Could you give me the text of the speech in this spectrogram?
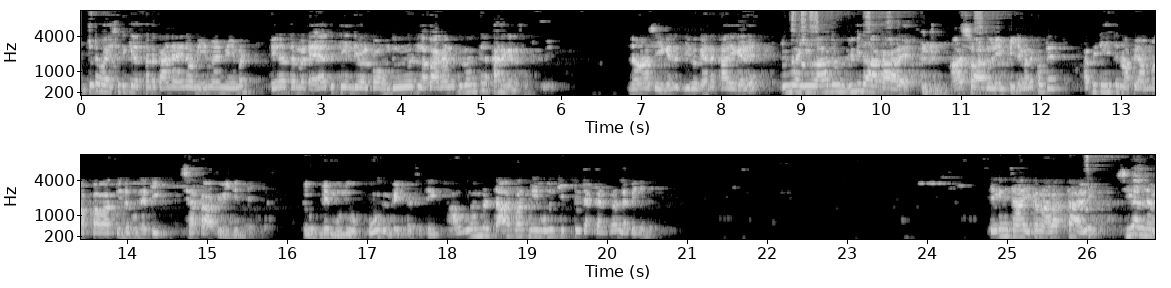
උඩට වයසට ගියත් මට කන ඇහෙනවා මෙහෙමයි මෙහෙමයි. ඒ නැත්නම් මට ඈත තියෙන දේවල් බව හොඳට ලබා ගන්න පුළුවන් කියලා කන ගැන සතුටු නාසය ගැන, දිව ගැන, කය ගැන ඉන්න ඒ වගේ විවිධ ආකාර ආස්වාද වලින් පිළිවෙලකොට අපිට හිතෙන අපේ අම්මා අප්පාවත් ඉඳපු නැති සැප අපි විඳින්නේ. නමුත් මේ මුළු ඔක්කොම පිටපතේ ආවම තාක්වත් මේ මුළු චිත්‍රය දැක ගන්න ලැබෙන්නේ නැහැ. ඒක නිසා එකම අවස්ථාවේ සියල්ලම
